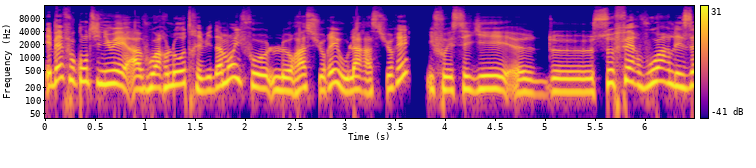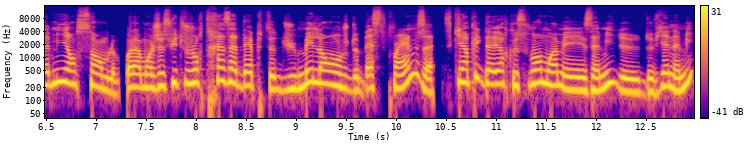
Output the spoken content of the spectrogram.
Eh bien, il faut continuer à voir l'autre, évidemment. Il faut le rassurer ou la rassurer. Il faut essayer euh, de se faire voir les amis ensemble. Voilà, moi, je suis toujours très adepte du mélange de best friends, ce qui implique d'ailleurs que souvent, moi, mes amis de- deviennent amis,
